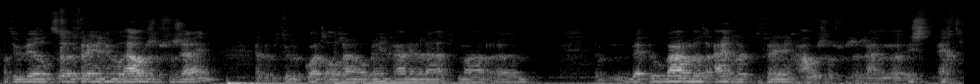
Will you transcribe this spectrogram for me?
Dat u wilt, eh, de vereniging wilt houden zoals we zijn. Hebben we natuurlijk kort al zijn we op ingegaan inderdaad. Maar ehm, waarom wilt u eigenlijk de vereniging houden zoals we zijn? Eh, Is het echt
